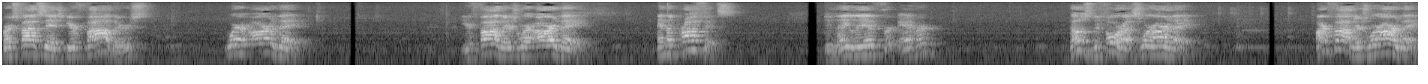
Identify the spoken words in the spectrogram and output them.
Verse 5 says, Your fathers, where are they? Your fathers, where are they? And the prophets, do they live forever? Those before us, where are they? Our fathers, where are they?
